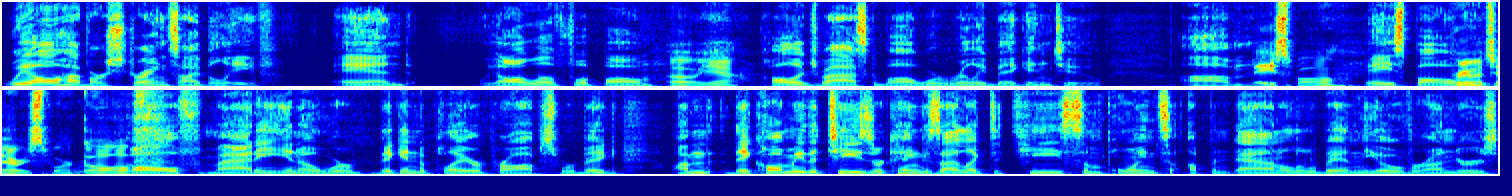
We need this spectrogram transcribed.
we all have our strengths, I believe and we all love football. Oh yeah, college basketball we're really big into. Um, baseball, baseball, pretty much every sport. Golf, golf, Maddie. You know, we're big into player props. We're big. I'm. They call me the teaser king because I like to tease some points up and down a little bit in the over unders.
